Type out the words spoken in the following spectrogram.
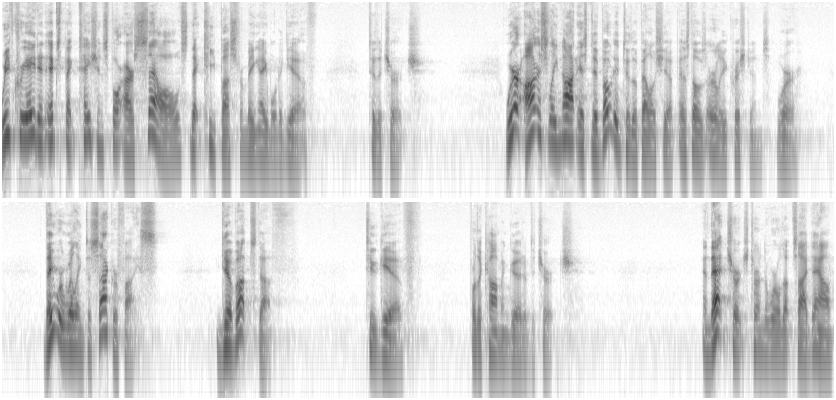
We've created expectations for ourselves that keep us from being able to give to the church. We're honestly not as devoted to the fellowship as those early Christians were. They were willing to sacrifice, give up stuff to give for the common good of the church. And that church turned the world upside down,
